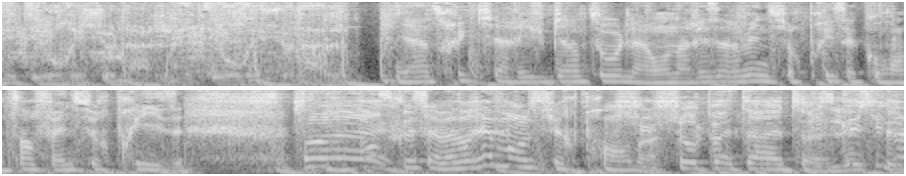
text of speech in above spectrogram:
météo régionale, météo régionale. Il y a un truc qui arrive bientôt là. On a réservé une surprise à Corentin, enfin une surprise. Je pense que ça va vraiment le surprendre. Je suis chaud patate, Est-ce que tu dois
